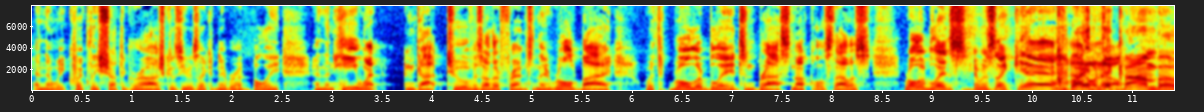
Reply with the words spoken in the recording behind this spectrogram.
and then we quickly shut the garage because he was like a neighborhood bully, and then he went and got two of his other friends and they rolled by with rollerblades and brass knuckles. That was rollerblades. It was like yeah, I quite don't the know. combo.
